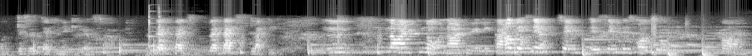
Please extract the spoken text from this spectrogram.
Oh, this is definitely a start. That that's that, that's lucky. Mm, not, no, not really. Can't Okay, simp simp is simp is also um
